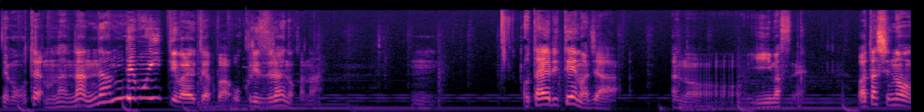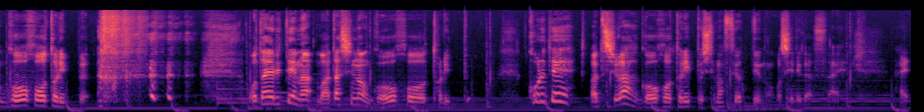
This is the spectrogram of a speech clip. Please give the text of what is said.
でもお便り、な、な、なんでもいいって言われるとやっぱ送りづらいのかな。うん。お便りテーマじゃあ、あのー、言いますね。私の合法トリップ。お便りテーマ、私の合法トリップ。これで私は合法トリップしてますよっていうのを教えてください。はい。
